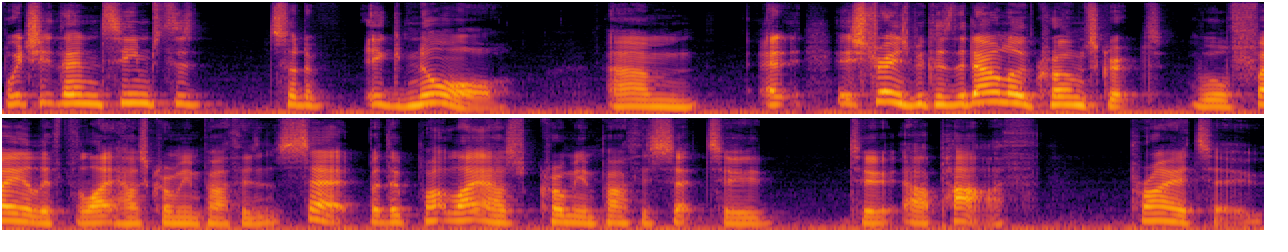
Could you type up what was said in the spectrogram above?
which it then seems to sort of ignore. Um, it's strange because the download Chrome script will fail if the Lighthouse Chromium path isn't set, but the Lighthouse Chromium path is set to to our path prior to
